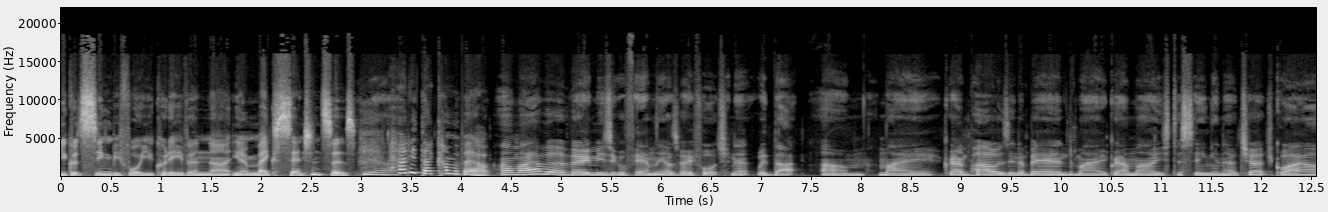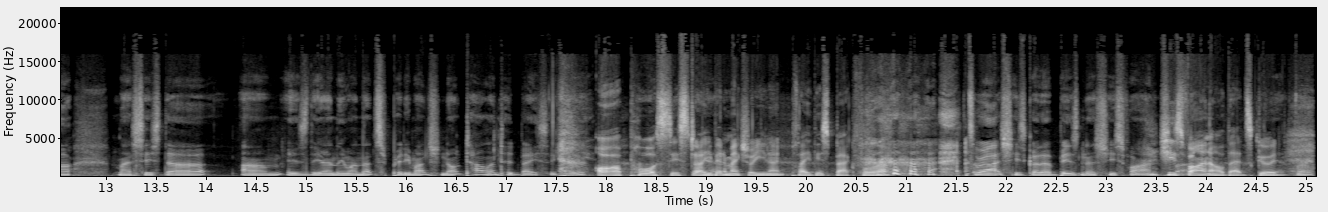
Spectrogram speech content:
you could sing before you could even uh, you know make sentences. Yeah. How did that come about? Um, I have a very musical family. I was very fortunate with that. Um, my grandpa was in a band. My grandma used to sing in her church choir. My sister um, is the only one that's pretty much not talented, basically. oh, poor sister. Yeah. You better make sure you don't play this back for her. it's all right. She's got a business. She's fine. She's fine. Oh, that's good. Yeah,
